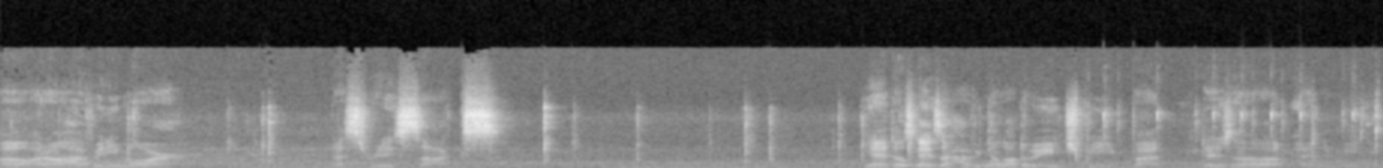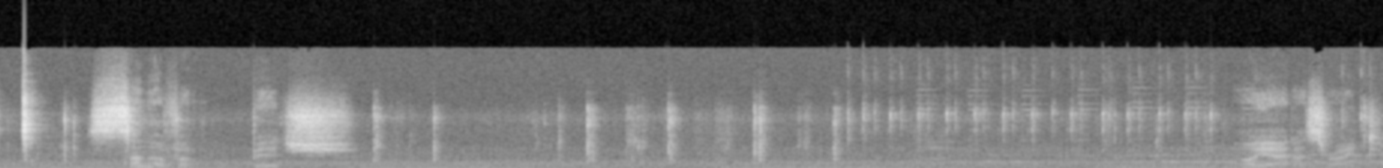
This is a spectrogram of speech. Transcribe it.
Oh, I don't have any more. That really sucks. Yeah, those guys are having a lot of HP, but there's another enemy. Son of a bitch. Oh yeah, that's right.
